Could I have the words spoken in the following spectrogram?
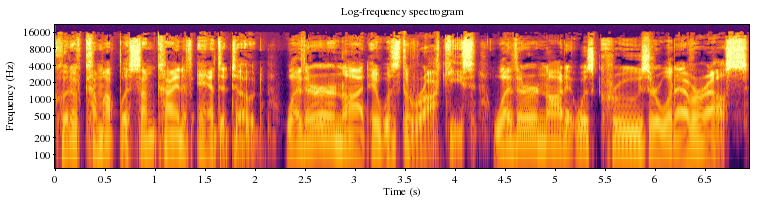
could have come up with some kind of antidote, whether or not it was the Rockies, whether or not it was Cruz or whatever else,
